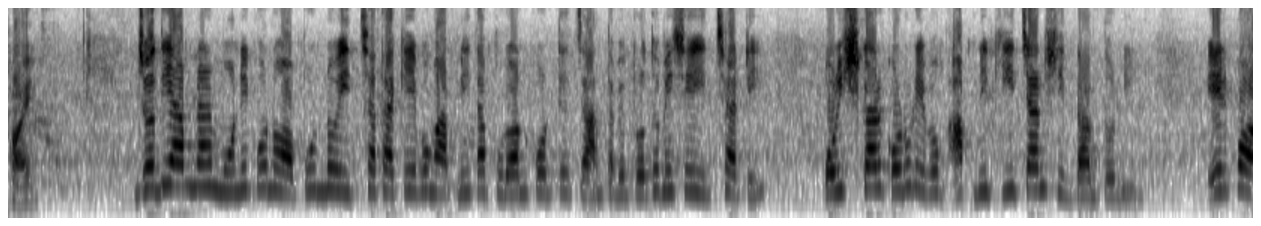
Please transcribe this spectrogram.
হয়। যদি আপনার মনে কোনো অপূর্ণ ইচ্ছা থাকে এবং আপনি তা পূরণ করতে চান, তবে প্রথমে সেই ইচ্ছাটি পরিষ্কার করুন এবং আপনি কি চান সিদ্ধান্ত নিন। এরপর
